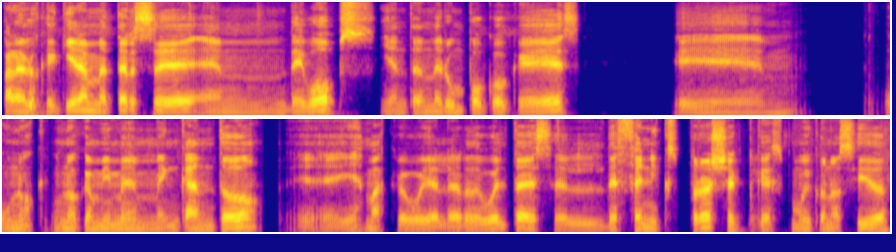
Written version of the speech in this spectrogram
para los que quieran meterse en DevOps y entender un poco qué es, em, uno, que a mí me, encantó, eh, y es más, creo que voy a leer de vuelta, es el The Phoenix Project, que es muy conocido.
